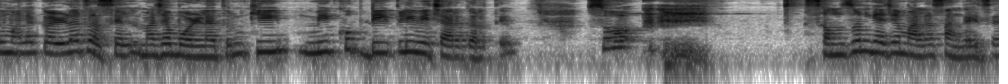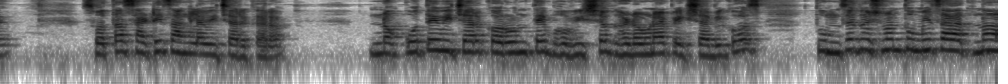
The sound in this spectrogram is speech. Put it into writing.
तुम्हाला कळलंच असेल माझ्या बोलण्यातून की मी खूप डीपली विचार करते. सो समजून घ्या जे मला सांगायचं आहे स्वतःसाठी चांगला विचार करा. नको ते विचार करून ते भविष्य घडवण्यापेक्षा बिकॉज तुमचे दुश्मन तुम्हीच आहात ना?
